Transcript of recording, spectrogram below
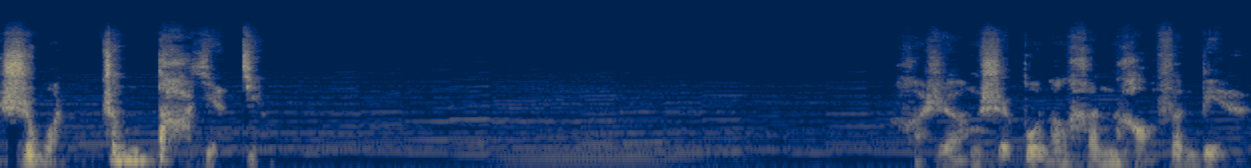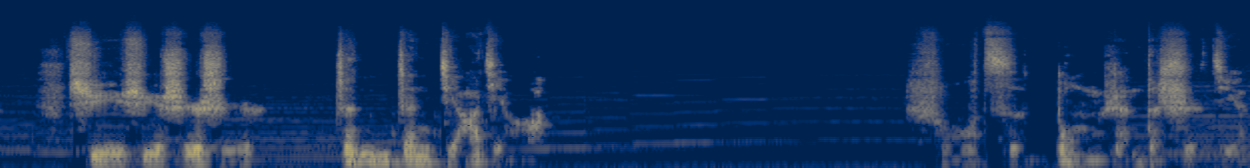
使我睁大眼睛。我仍是不能很好分辨虚虚实实、真真假假，如此。动人的世间，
